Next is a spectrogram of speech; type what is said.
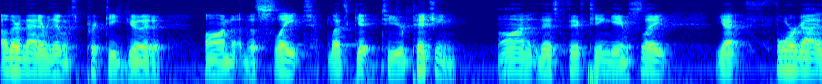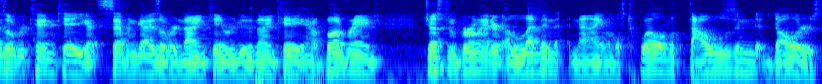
Other than that, everything looks pretty good on the slate. Let's get to your pitching on this 15 game slate. You got four guys over 10K. You got seven guys over 9K. We're going to do the 9K and above range. Justin Verlander, 11 9, almost $12,000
